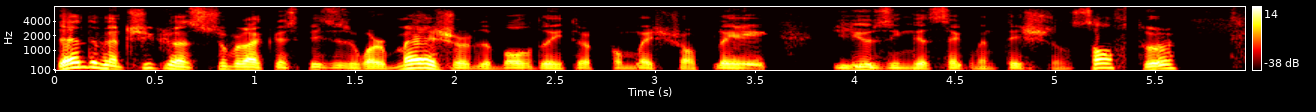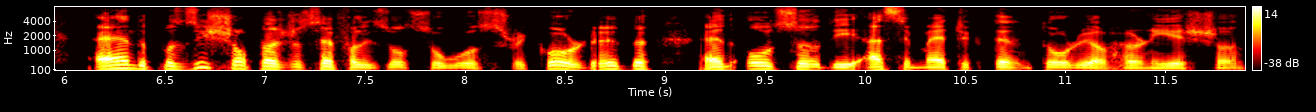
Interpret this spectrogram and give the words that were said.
Then the ventricular and subarachnoid spaces were measured above the interconventional plane using a segmentation software, and the position of plagiocephalus also was recorded, and also the asymmetric tentorial herniation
